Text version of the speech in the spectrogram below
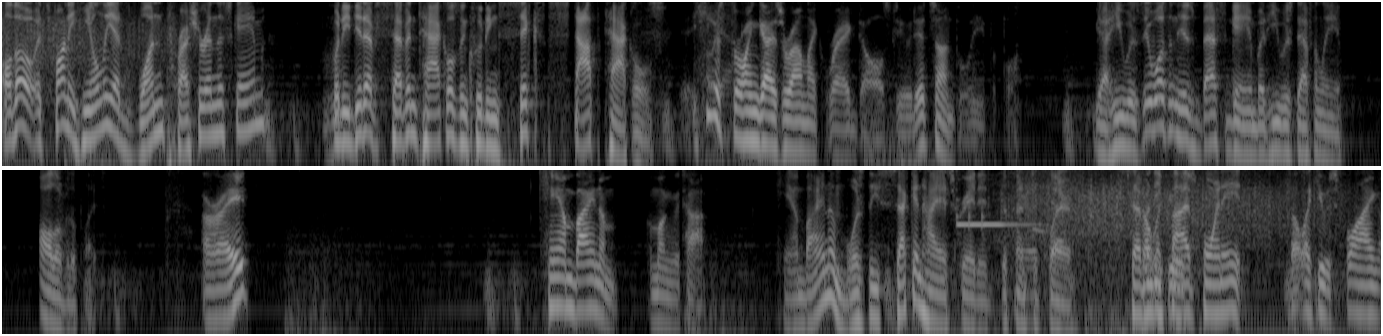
Although it's funny, he only had one pressure in this game, mm-hmm. but he did have seven tackles, including six stop tackles. He was throwing guys around like rag dolls, dude. It's unbelievable. Yeah, he was. It wasn't his best game, but he was definitely all over the place. All right. Cam Bynum among the top. Cam Bynum was the second highest graded defensive player, like he was- seventy-five point eight. Felt like he was flying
